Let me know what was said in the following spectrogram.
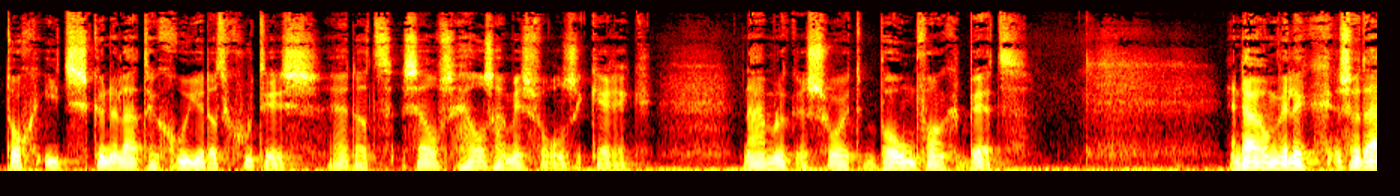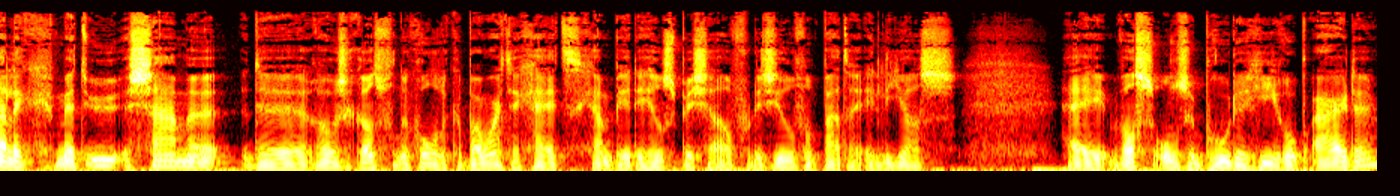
toch iets kunnen laten groeien dat goed is, hè, dat zelfs heilzaam is voor onze kerk namelijk een soort boom van gebed. En daarom wil ik zo dadelijk met u samen de rozenkans van de goddelijke barmhartigheid gaan bidden, heel speciaal voor de ziel van Pater Elias. Hij was onze broeder hier op aarde.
